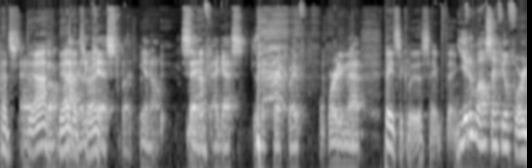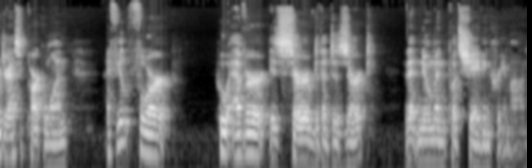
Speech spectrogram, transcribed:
That's Uh, yeah, well, yeah, that's really right. kissed, but you know, saved. I guess is the correct way of wording that. Basically the same thing. You know who else I feel for in Jurassic Park 1? I feel for whoever is served the dessert that Newman puts shaving cream on.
